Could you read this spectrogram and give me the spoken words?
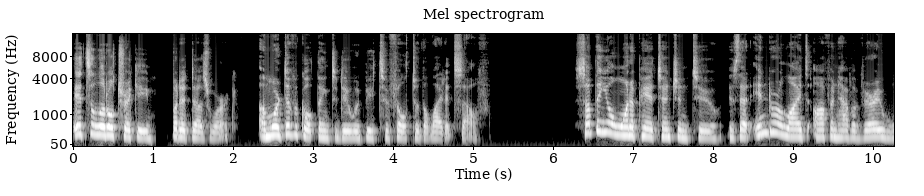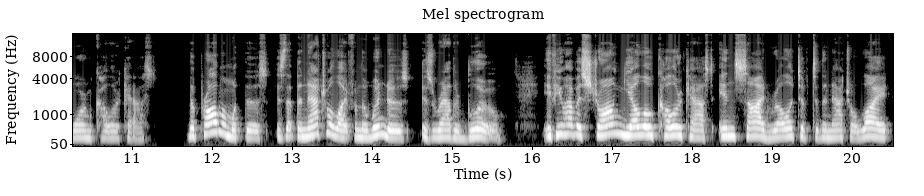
It's a little tricky, but it does work. A more difficult thing to do would be to filter the light itself. Something you'll want to pay attention to is that indoor lights often have a very warm color cast, the problem with this is that the natural light from the windows is rather blue. If you have a strong yellow color cast inside relative to the natural light,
